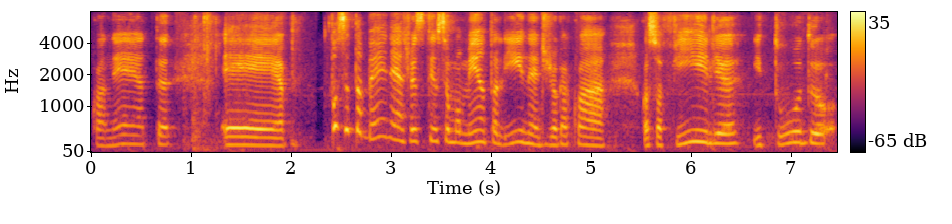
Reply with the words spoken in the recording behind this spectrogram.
com a neta. É, você também, né? Às vezes tem o seu momento ali, né? De jogar com a, com a sua filha e tudo.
